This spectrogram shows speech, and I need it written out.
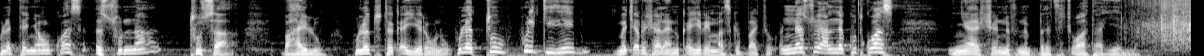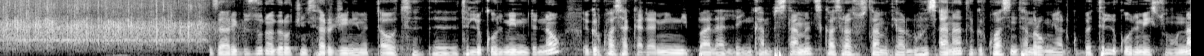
ሁለተኛው ኳስ እሱና ቱሳ በኃይሉ ሁለቱ ተቀይረው ነው። ሁለቱ ሁልጊዜ መጨረሻ ላይ ነው ቀይር የማስገባቸው። እነሱ ያልነኩት ኳስ እኛ ያሸነፍንበት ጨዋታ የለም። ዛሬ ብዙ ነገሮችን ሰርጄን የመጣሁት ትልቁ ህልሜ ምንድን ነው? እግር ኳስ አካዳሚ የሚባል አለኝ። ከአምስት ዓመት እስከ 13 ዓመት ያሉ ህጻናት እግር ኳስን ተምረው የሚያድጉበት ትልቁ ህልሜ እሱ ነው እና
